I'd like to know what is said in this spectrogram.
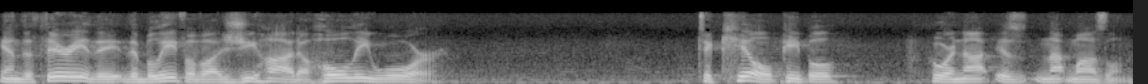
and the theory, the, the belief of a jihad, a holy war, to kill people who are not, is, not Muslim.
